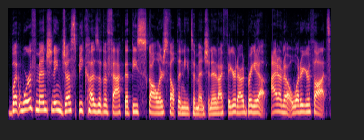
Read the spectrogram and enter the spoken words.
but worth mentioning just because of the fact that these scholars felt the need to mention it. I figured I would bring it up. I don't know. What are your thoughts?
